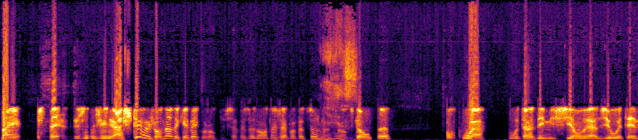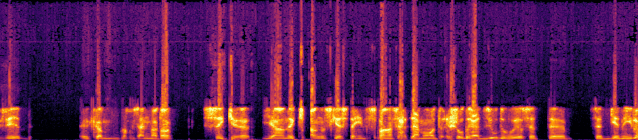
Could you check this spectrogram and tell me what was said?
Ben, j'ai acheté un journal de Québec aujourd'hui. Ça faisait longtemps que je n'avais pas fait ça. Je me suis rendu compte euh, pourquoi autant d'émissions de radio étaient vides euh, comme animateurs. C'est qu'il y en a qui pensent que c'est indispensable à mon show de radio d'ouvrir cette, euh, cette guenille-là.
